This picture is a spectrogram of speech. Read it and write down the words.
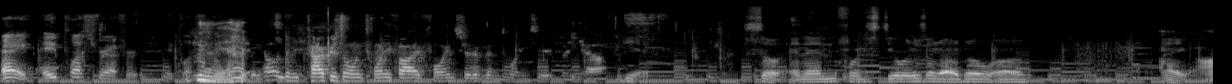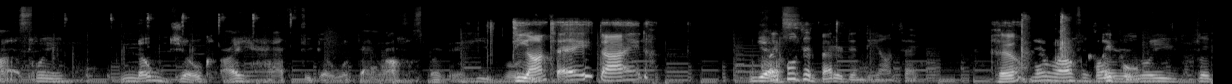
Hey, A plus for effort. A plus. For effort. Yeah. Packers only 25 points should have been 22, but yeah. yeah. So and then for the Steelers, I gotta go. Uh, I honestly, no joke, I have to go with Ben Roethlisberger. He really- Diontae died. Yes. Claypool did better than Diontae. Who? Ben Roethlisberger Claypool. really like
